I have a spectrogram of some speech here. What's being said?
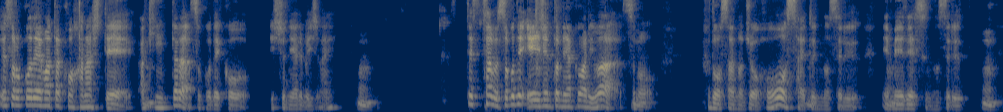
で、そこでまたこう話して、あ、うん気に入ったらそこでこう、一緒にやればいいじゃない？うん。で、多分そこでエージェントの役割は、その、う不動産の情報をサイトに載せる、うん MLS に載せるうん。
